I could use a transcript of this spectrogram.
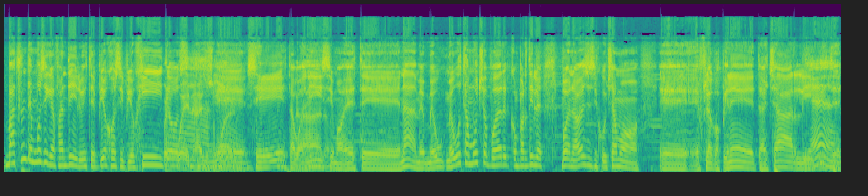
bastante música infantil, viste, piojos y piojitos. Pero buena, eso es Eh, bueno. Sí, está Claro. buenísimo. Este, nada, me, me- me gusta mucho poder compartirle. Bueno, a veces escuchamos eh, Flaco Spinetta, Charlie, Bien. ¿viste?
